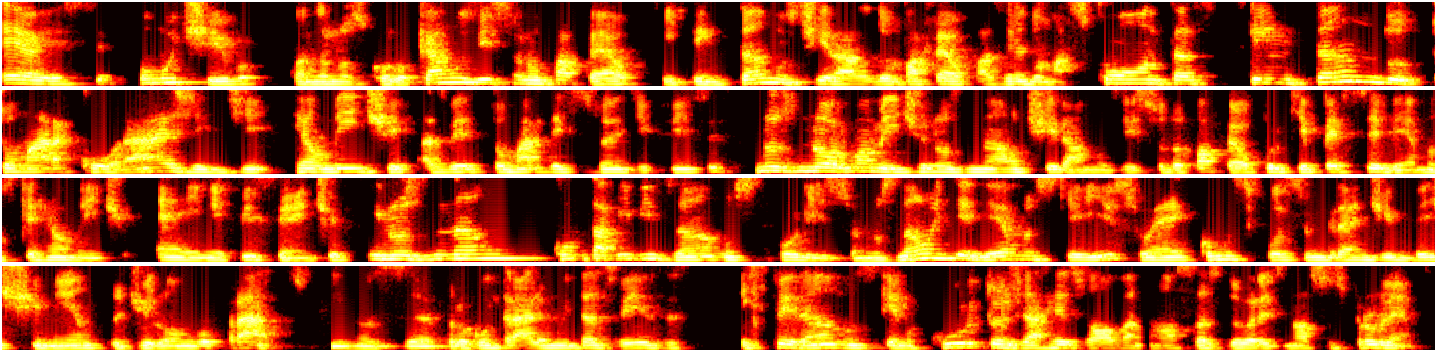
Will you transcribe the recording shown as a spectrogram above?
é esse o motivo quando nos colocamos isso no papel e tentamos tirá-lo do papel fazendo umas contas, tentando tomar a coragem de realmente, às vezes, tomar decisões difíceis, nos normalmente nos não tiramos isso do papel porque percebemos que realmente é ineficiente e nos não contabilizamos por isso, nos não entendemos que isso é como se fosse um grande investimento de longo prazo. E nos, eh, pelo contrário, muitas vezes esperamos que no curto já resolva nossas dores e nossos problemas.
